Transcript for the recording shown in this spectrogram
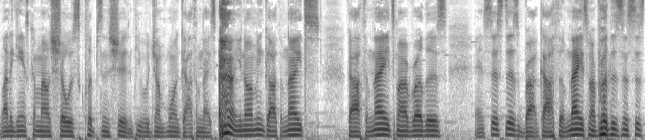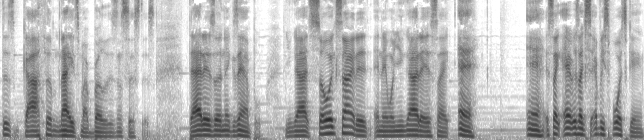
A lot of games come out, show us clips and shit, and people jump on Gotham Knights. you know what I mean? Gotham Knights, Gotham Knights, my brothers and sisters. Gotham Knights, my brothers and sisters. Gotham Knights, my brothers and sisters. That is an example. You got so excited, and then when you got it, it's like, eh, eh. It's like it's like every sports game.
